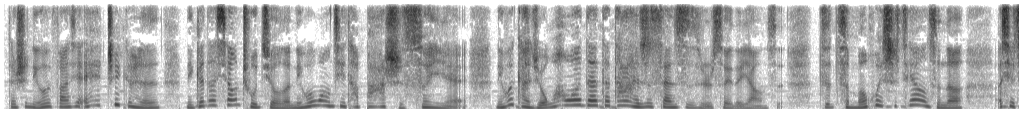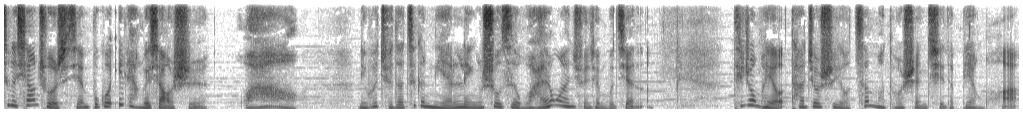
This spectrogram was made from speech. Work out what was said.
但是你会发现，哎，这个人，你跟他相处久了，你会忘记他八十岁耶，你会感觉哇哇的，他他还是三四十岁的样子，怎怎么会是这样子呢？而且这个相处的时间不过一两个小时，哇哦，你会觉得这个年龄数字完完全全不见了。听众朋友，他就是有这么多神奇的变化。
